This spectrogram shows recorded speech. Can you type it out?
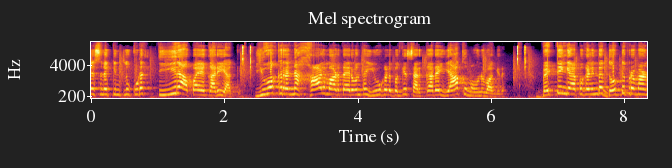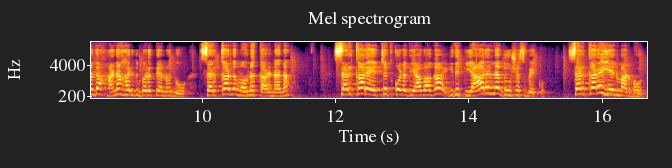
ವ್ಯಸನಕ್ಕಿಂತಲೂ ಕೂಡ ತೀರಾ ಅಪಾಯಕಾರಿ ಯಾಕೆ? ಯುವಕರನ್ನ ಹಾಳು ಮಾಡ್ತಾ ಇರುವಂತಹ ಇವುಗಳ ಬಗ್ಗೆ ಸರ್ಕಾರ ಯಾಕೆ ಮೌನವಾಗಿದೆ? ಬೆಟ್ಟಿಂಗ್ ಆ್ಯಪ್ಗಳಿಂದ ದೊಡ್ಡ ಪ್ರಮಾಣದ ಹಣ ಹರಿದು ಬರುತ್ತೆ ಅನ್ನೋದು ಸರ್ಕಾರದ ಮೌನ ಕಾರಣನ? ಸರ್ಕಾರ ಎಚ್ಚೆತ್ಕೊಳ್ಳೋದು ಯಾವಾಗ? ಇದಕ್ಕೆ ಯಾರನ್ನ ದೂಷಿಸಬೇಕು? ಸರ್ಕಾರ ಏನು ಮಾಡಬಹುದು?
